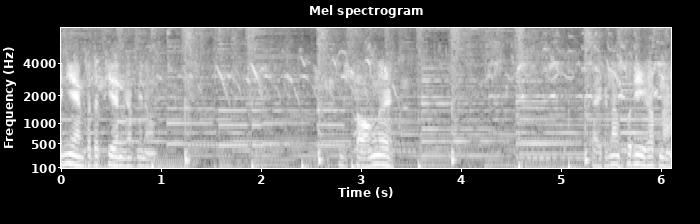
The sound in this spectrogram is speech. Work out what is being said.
ขะแยงปลาตะเพียนครับพี่น้องมีสองเลย ใส่กำลังพอดีครับนะ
